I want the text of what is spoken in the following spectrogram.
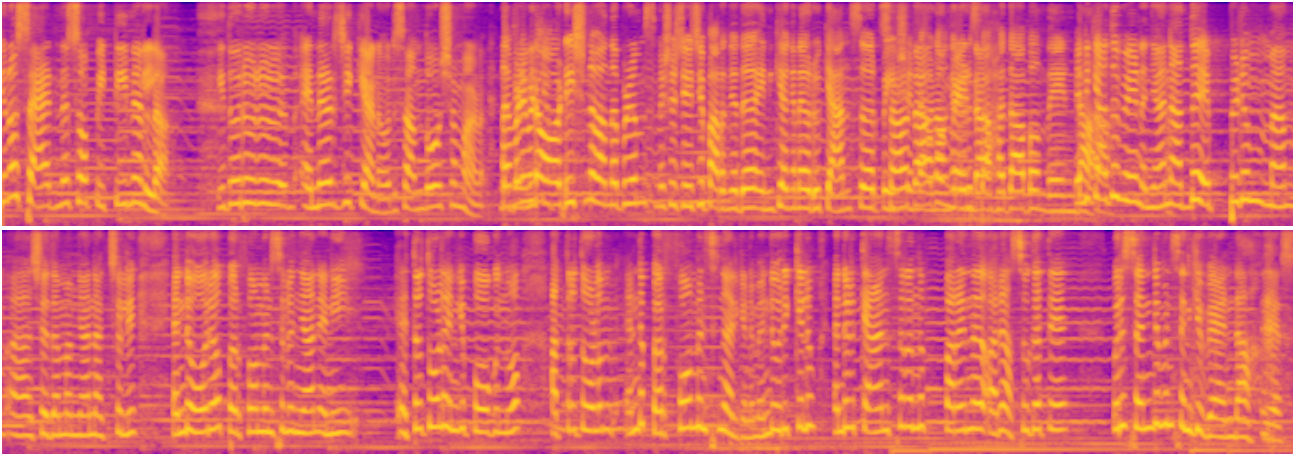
യുനോ സാഡ്നെസ് ഓഫ് പിറ്റീനല്ല ഇതൊരു ഒരു എനർജിക്കാണ് ഒരു സന്തോഷമാണ്. നമ്മളിവിടെ ഓഡീഷന് വന്നപ്പോഴും സ്മിഷ ചേച്ചി പറഞ്ഞത് എനിക്ക് അങ്ങനെ ഒരു ക്യാൻസർ പേഷ്യന്റ് ആണ് അങ്ങനെ ഒരു. സഹതാപം വേണ്ട. എനിക്ക് അത് വേണം. ഞാൻ അത് എപ്പോഴും മാം ശ്വേത മാം ഞാൻ ആക്ച്വലി എന്റെ ഓരോ പെർഫോമൻസിലും ഞാൻ ഇനി എത്രത്തോളം എനിക്ക് പോകുന്നോ അത്രത്തോളം എന്റെ പെർഫോമൻസിനായിരിക്കണം എന്റെ ഒരിക്കലും എന്റെ ഒരു ക്യാൻസർ എന്ന് പറയുന്ന ഒരു അസുഖത്തെ ഒരു സെന്റിമെന്റ്സ് എനിക്ക് വേണ്ട. യെസ്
